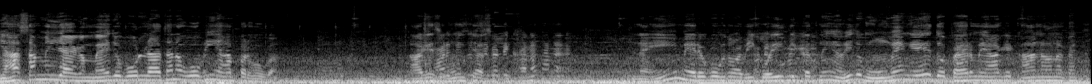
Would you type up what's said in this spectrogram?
यहाँ सब मिल जाएगा। मैं जो बोल रहा था ना वो भी यहाँ पर होगा। आगे से घूम के आ सबसे सकते पहले खाना खाना है? नहीं मेरे को तो अभी अभी कोई दिक्कत नहीं अभी तो घूमेंगे दोपहर में आके खाना वाना खाए।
